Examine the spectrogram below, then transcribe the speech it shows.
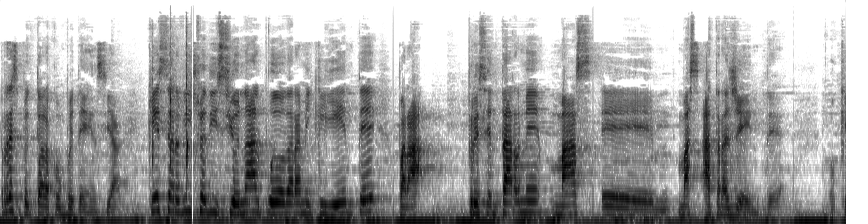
respecto a la competencia. ¿Qué servicio adicional puedo dar a mi cliente para presentarme más, eh, más atrayente? ¿Ok?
